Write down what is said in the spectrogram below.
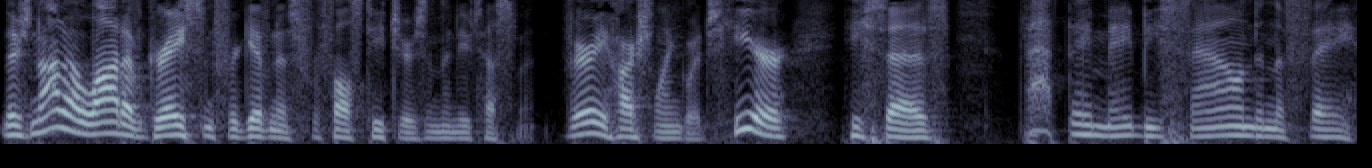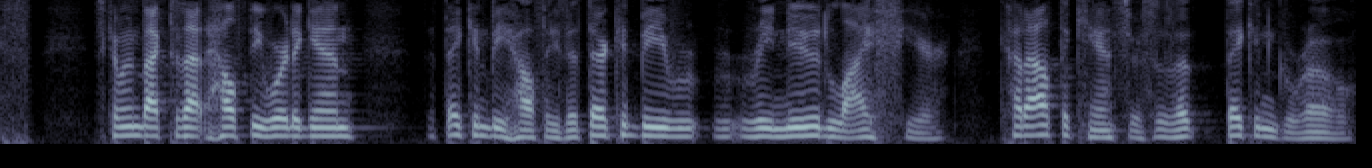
There's not a lot of grace and forgiveness for false teachers in the New Testament. Very harsh language. Here, he says, that they may be sound in the faith. He's coming back to that healthy word again that they can be healthy, that there could be re- renewed life here. Cut out the cancer so that they can grow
